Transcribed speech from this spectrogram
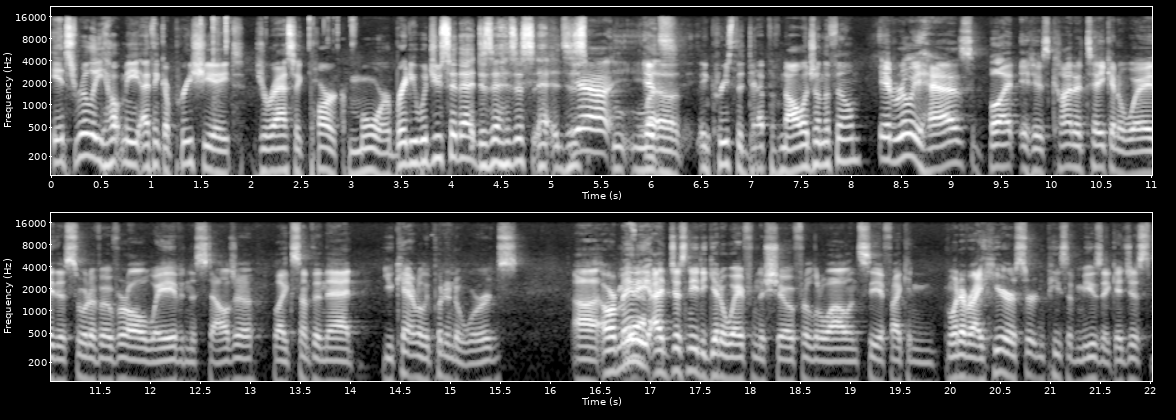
it's really helped me, I think, appreciate Jurassic Park more. Brady, would you say that? Does it has this has this Yeah, uh, increased the depth of knowledge on the film? It really has, but it has kind of taken away this sort of overall wave of nostalgia, like something that you can't really put into words. Uh, or maybe Yeah. I just need to get away from the show for a little while and see if I can. Whenever I hear a certain piece of music, it just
